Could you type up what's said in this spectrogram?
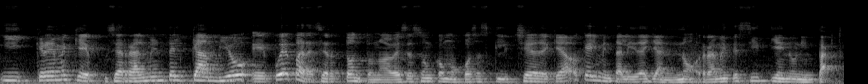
y créeme que, sea, realmente el cambio eh, puede parecer tonto, ¿no? A veces son como cosas cliché de que, ah, ok, mentalidad ya no. Realmente sí tiene un impacto.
